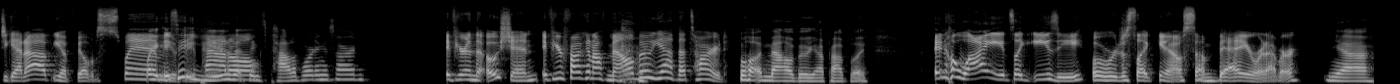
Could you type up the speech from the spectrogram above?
to get up. You have to be able to swim. Wait, you is it you that thinks paddleboarding is hard? if you're in the ocean, if you're fucking off Malibu, yeah, that's hard. Well, in Malibu, yeah, probably. In Hawaii, it's like easy over just like, you know, some bay or whatever. Yeah.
